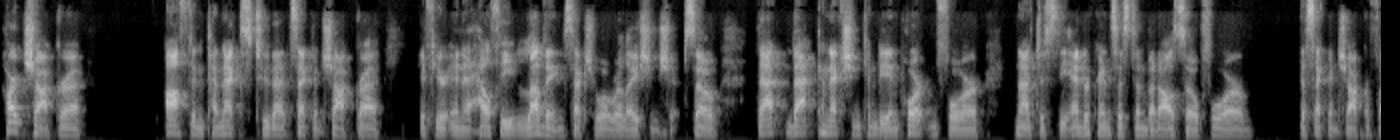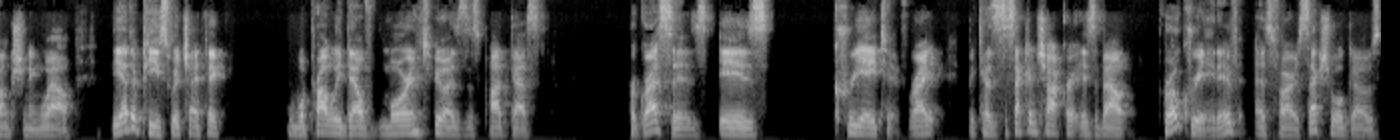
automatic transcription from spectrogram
heart chakra often connects to that second chakra if you're in a healthy loving sexual relationship. So that that connection can be important for not just the endocrine system but also for the second chakra functioning well. The other piece which i think we'll probably delve more into as this podcast progresses is creative right? Because the second chakra is about procreative as far as sexual goes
